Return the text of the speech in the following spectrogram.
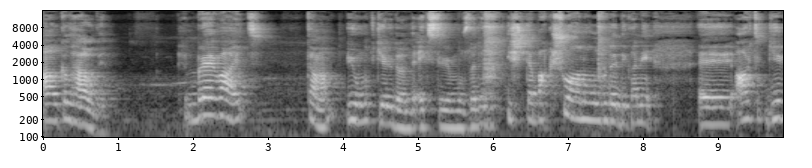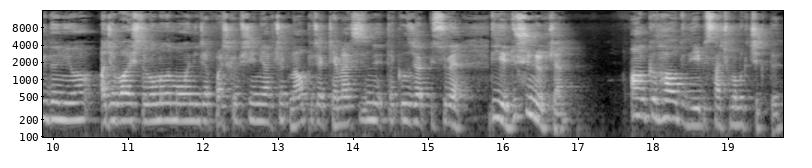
Uncle Howdy. Bray Wyatt tamam bir umut geri döndü Extreme Rule'da dedik. İşte bak şu an oldu dedik hani e, artık geri dönüyor. Acaba işte Roman'a mı oynayacak başka bir şey mi yapacak ne yapacak kemersiz mi takılacak bir süre diye düşünürken Uncle Howdy diye bir saçmalık çıktı.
